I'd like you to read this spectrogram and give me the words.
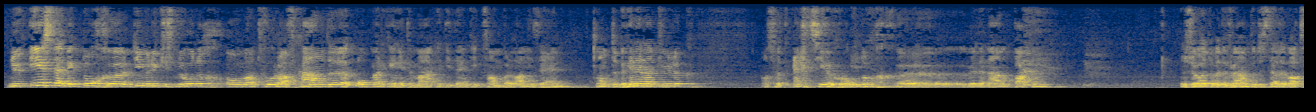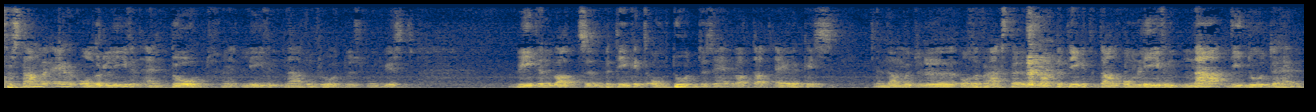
Nu, eerst heb ik toch uh, tien minuutjes nodig om wat voorafgaande opmerkingen te maken die denk ik van belang zijn. Om te beginnen natuurlijk, als we het echt zeer grondig uh, willen aanpakken, zouden we de vraag moeten stellen, wat verstaan we eigenlijk onder leven en dood? Hè? Leven na de dood, dus we moeten eerst weten wat het betekent om dood te zijn, wat dat eigenlijk is. En dan moeten we onze vraag stellen, wat betekent het dan om leven na die dood te hebben?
